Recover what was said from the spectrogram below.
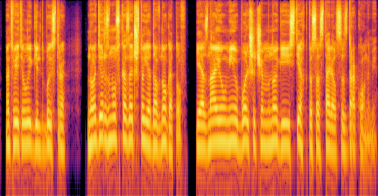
— ответил Игельд быстро, — «но дерзну сказать, что я давно готов. Я знаю и умею больше, чем многие из тех, кто состарился с драконами.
